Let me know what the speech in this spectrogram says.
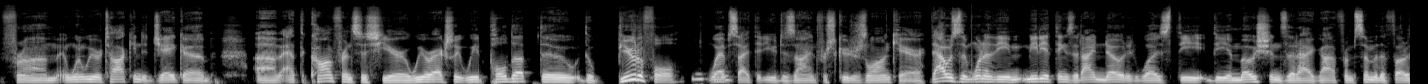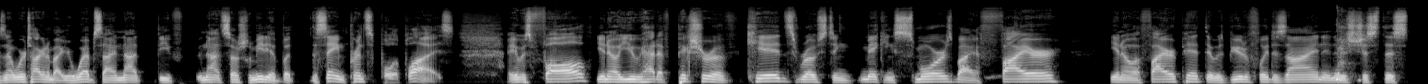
from and when we were talking to jacob um, at the conference this year we were actually we had pulled up the the beautiful mm-hmm. website that you designed for Scooter's Lawn Care. That was the, one of the immediate things that I noted was the the emotions that I got from some of the photos. Now we're talking about your website, not the not social media, but the same principle applies. It was fall. You know, you had a picture of kids roasting, making s'mores by a fire. You know, a fire pit that was beautifully designed, and it was just this.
